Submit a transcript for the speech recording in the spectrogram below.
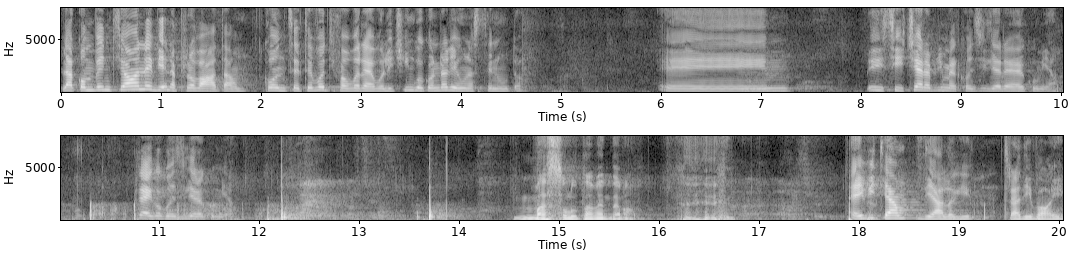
La convenzione viene approvata con 7 voti favorevoli, 5 contrari e 1 astenuto. Ehm, eh, sì, c'era prima il consigliere Cumia. Prego, consigliere Cumia. Ma assolutamente no. Evitiamo dialoghi tra di voi.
